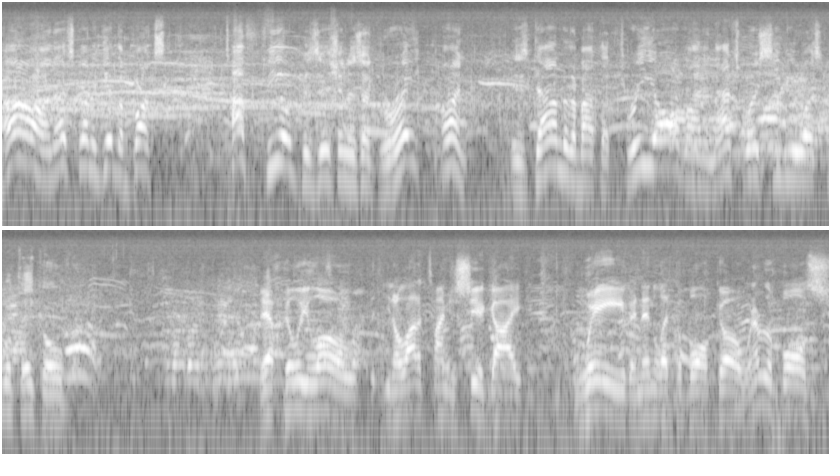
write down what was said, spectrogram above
Oh, and that's going to give the Bucks tough field position as a great punt is down at about the three-yard line, and that's where CB West will take over. Yeah, Billy Lowe, you know, a lot of times you see a guy wave and then let the ball go. Whenever the ball's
